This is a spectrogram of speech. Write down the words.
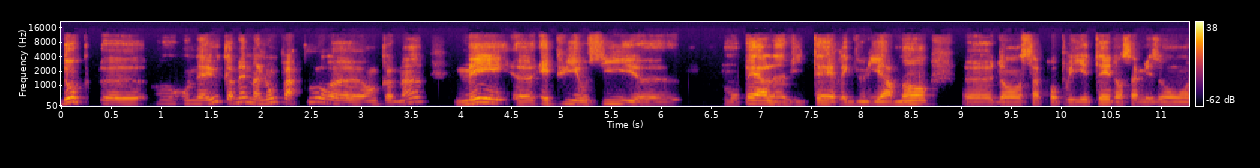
Donc, euh, on a eu quand même un long parcours en commun, mais, et puis aussi, mon père l'invitait régulièrement dans sa propriété, dans sa maison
